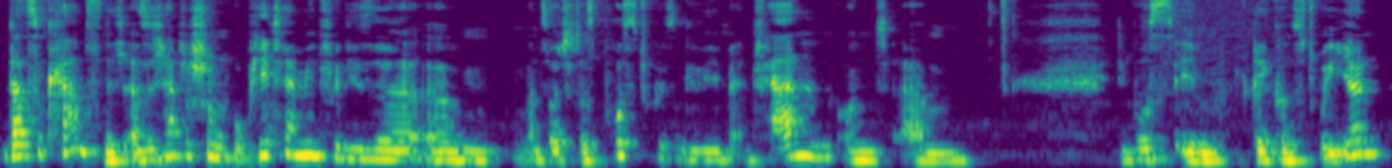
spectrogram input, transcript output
dazu kam es nicht. Also ich hatte schon einen OP-Termin für diese, ähm, man sollte das Brustdrüsengewebe entfernen und ähm, die Brust eben rekonstruieren.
